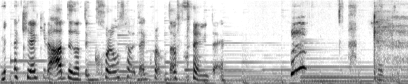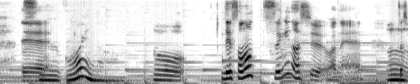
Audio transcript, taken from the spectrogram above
めっちゃキラキラってなってこれも食べたいこれも食べたいみたいな。ですごいな、そう。でその次の週はね私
